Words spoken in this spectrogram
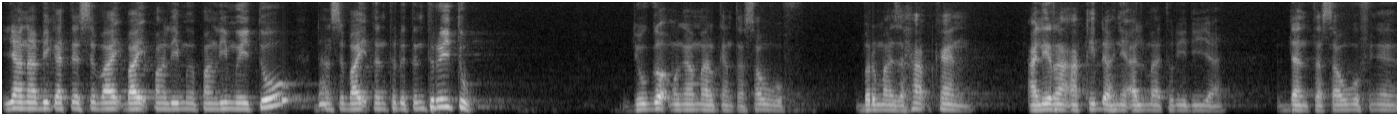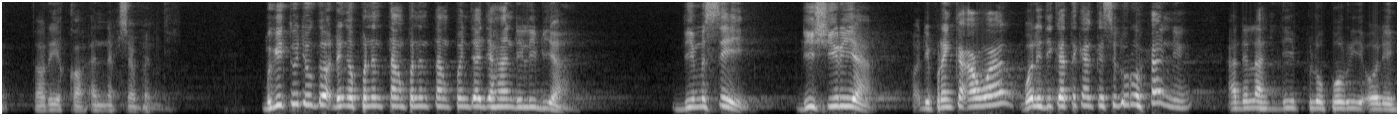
yang Nabi kata sebaik-baik panglima-panglima itu dan sebaik tentera-tentera itu juga mengamalkan tasawuf bermazhabkan aliran akidahnya Al-Maturidiyah dan tasawufnya tariqah An-Naqsyabandi. Begitu juga dengan penentang-penentang penjajahan di Libya, di Mesir, di Syria. Di peringkat awal, boleh dikatakan keseluruhannya adalah dipelopori oleh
